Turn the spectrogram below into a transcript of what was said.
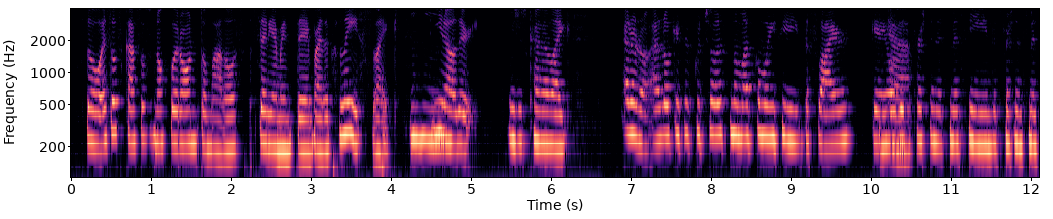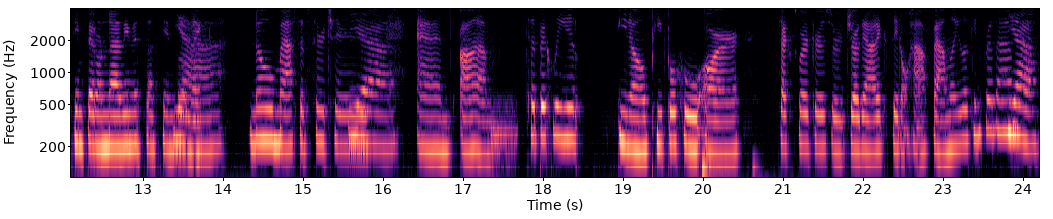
so esos casos no fueron tomados seriamente by the police. Like, you know, they're It was just kind of like, I don't know. A lo que se escuchó es nomás como you see the flyers, que oh, this person is missing, this person is missing, pero nadie está haciendo like, yeah, no massive searches. Yeah. and um, typically, you know, people who are sex workers or drug addicts, they don't have family looking for them. yeah.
